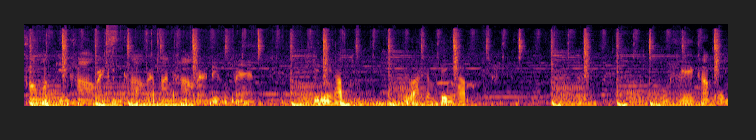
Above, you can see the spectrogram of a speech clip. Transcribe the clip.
เข้ามากินข้าวแวะกินข้าวแวะทานข้าวแวะดื่มกาแฟที่นี่ครับวาแคมปิ้งครับ โอเคครับผม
